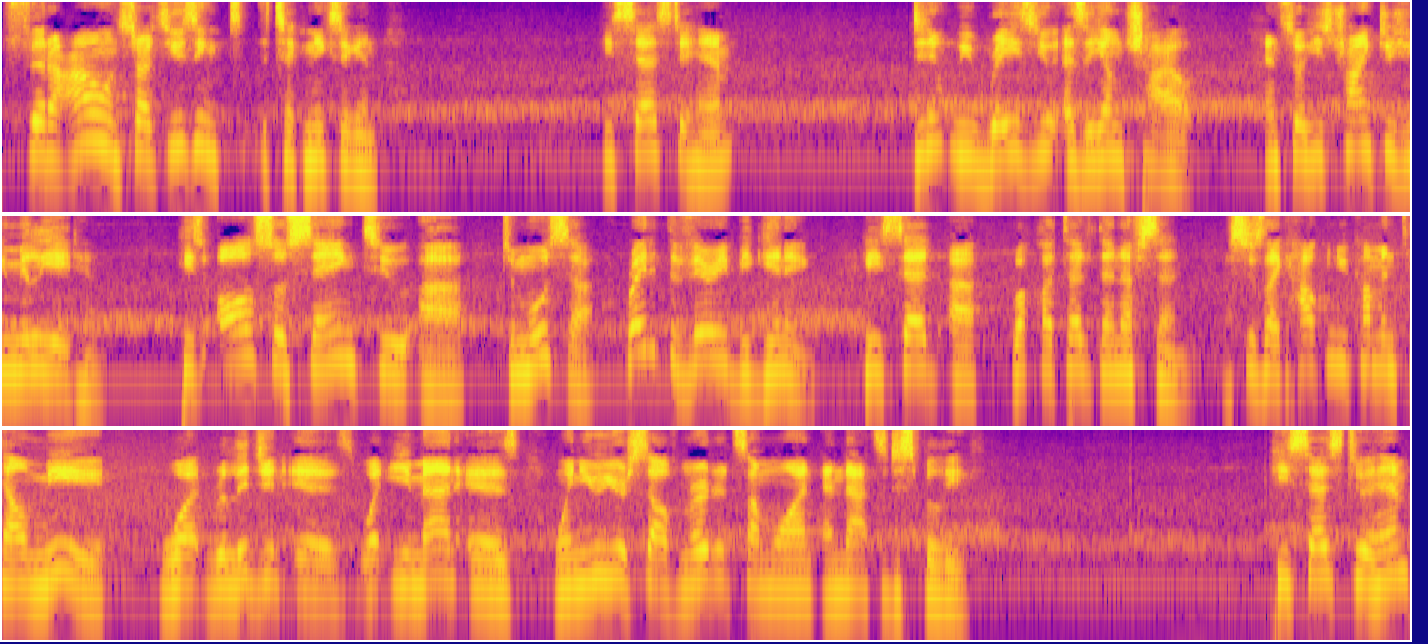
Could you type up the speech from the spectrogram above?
Fir'aun starts using t- techniques again. He says to him, Didn't we raise you as a young child? And so he's trying to humiliate him. He's also saying to, uh, to Musa, right at the very beginning, he said, uh, وَقَتَلْتَ نَفْسًا It's just like, how can you come and tell me what religion is, what Iman is, when you yourself murdered someone and that's disbelief? He says to him,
